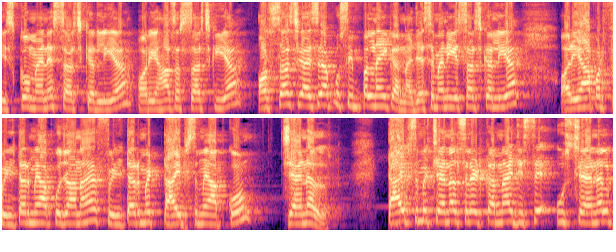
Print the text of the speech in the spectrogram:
इसको मैंने सर्च कर लिया और यहाँ से सर्च किया। और सर्च ऐसे आपको सिंपल नहीं करना जैसे मैंने ये सर्च कर लिया, और यहाँ पर फ़िल्टर में आपको जाना है। फ़िल्टर में टाइप्स में आपको चैनल टाइप्स में चैनल सेलेक्ट करना है जिससे उस चैनल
